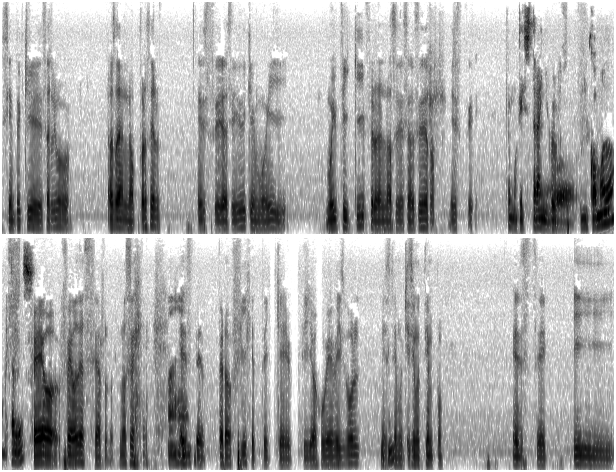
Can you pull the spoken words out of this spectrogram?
Siento que es algo, o sea, no por ser este así de que muy muy picky, pero no sé, se hace este como que extraño o incómodo, tal vez. feo, feo de hacerlo, no sé. Ajá. Este, pero fíjate que yo jugué béisbol ujú. este muchísimo tiempo. Este, y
